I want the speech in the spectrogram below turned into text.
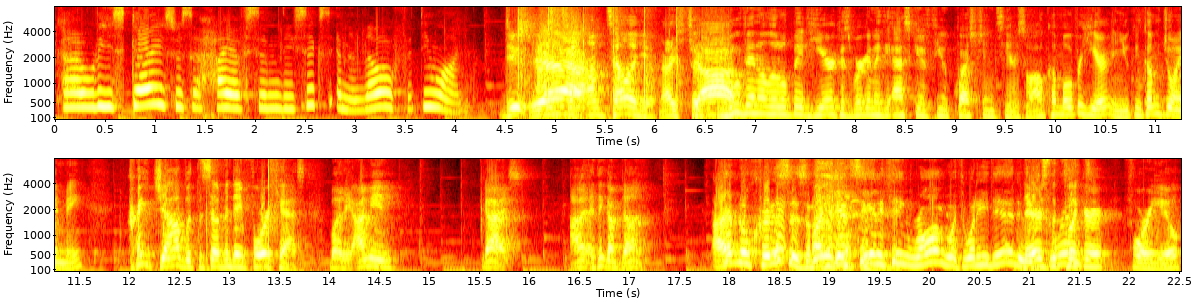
cloudy skies with a high of 76 and a low of 51 Dude, I'm Yeah. I'm, telling you. Nice So job. Move in a little bit here because we're going to ask you a few questions here. So I'll come over here and you can come join me. Great job with the seven day forecast, buddy. I mean, guys, I, I think I'm done. I have no criticism. I can't see anything wrong with what he did. It There's the great. clicker for you.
